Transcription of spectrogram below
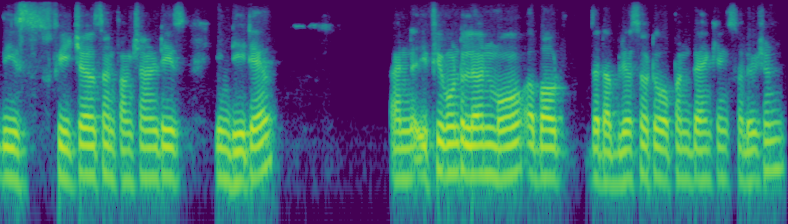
these features and functionalities in detail. And if you want to learn more about the WSO2 open banking solution,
